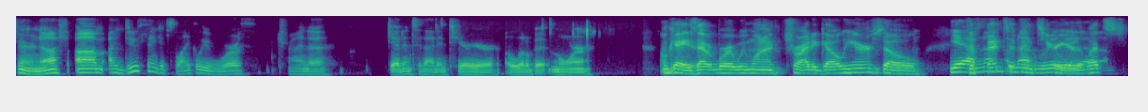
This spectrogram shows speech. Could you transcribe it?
Fair enough. Um, I do think it's likely worth trying to get into that interior a little bit more. Okay, is that where we want to try to go here? So Yeah, I'm not, I'm defensive not interior. really, uh, let's.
